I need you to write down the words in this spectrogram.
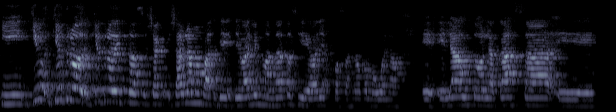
¿Y qué, otro, qué otro de estos, ya, ya hablamos de, varios mandatos y de varias cosas, ¿no? Como, bueno, eh, el auto, la casa, eh,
